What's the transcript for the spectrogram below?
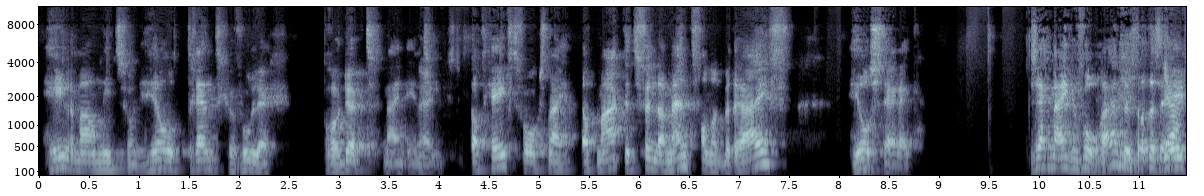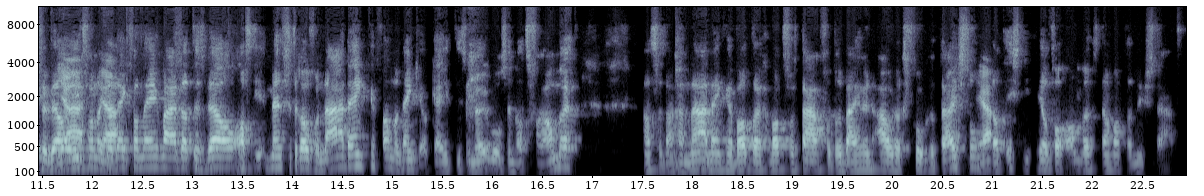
helemaal niet zo'n heel trendgevoelig product, mijn inzicht. Dat geeft volgens mij, dat maakt het fundament van het bedrijf heel sterk. Zeg mijn gevoel, hè? Dus dat is even wel iets van, ik denk van nee, maar dat is wel, als die mensen erover nadenken, van, dan denk je, oké, het is meubels en dat verandert. Als ze dan gaan nadenken wat, er, wat voor tafel er bij hun ouders vroeger thuis stond, dat is niet heel veel anders dan wat er nu staat.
